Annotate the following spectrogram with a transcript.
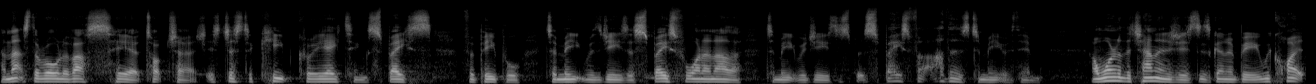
And that's the role of us here at Top Church, is just to keep creating space for people to meet with Jesus, space for one another to meet with Jesus, but space for others to meet with him. And one of the challenges is going to be we quite,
